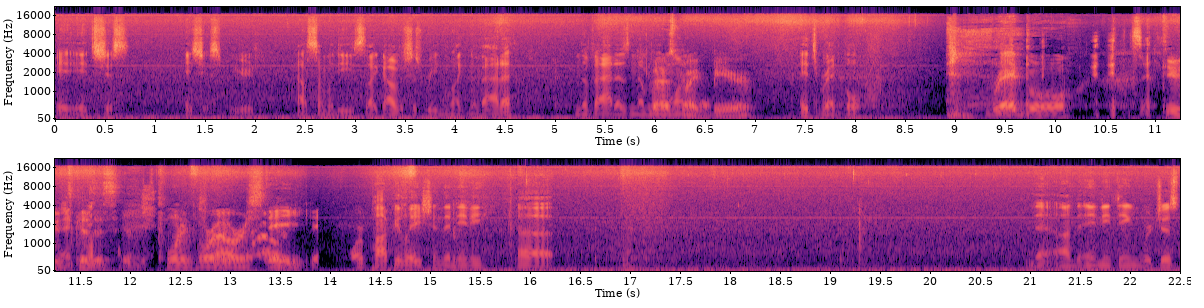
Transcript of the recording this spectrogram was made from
it, it's just it's just weird how some of these like I was just reading like Nevada. Nevada's number That's one. probably beer. It's Red Bull. Red Bull, It's dude, because it's a 24 hour state. more population than any uh on anything we're just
